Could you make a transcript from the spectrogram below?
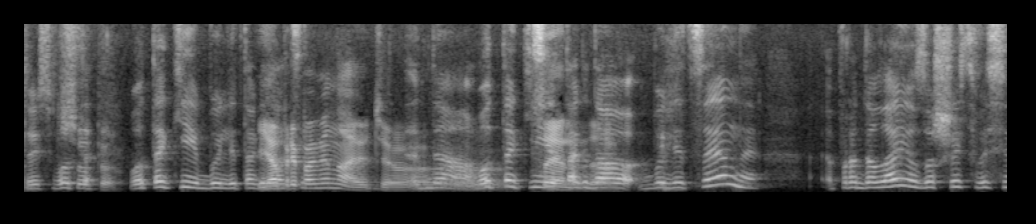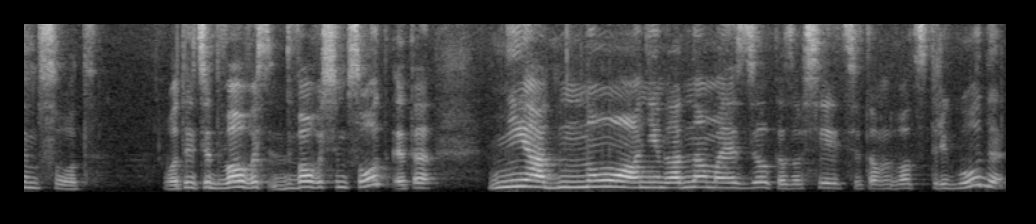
То есть вот, супер. вот такие были тогда Я припоминаю те э, Да, вот такие цены, тогда да. были цены. Продала ее за 6 800. Вот эти 2 вось- 2 800 это ни одно, ни одна моя сделка за все эти там 23 года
